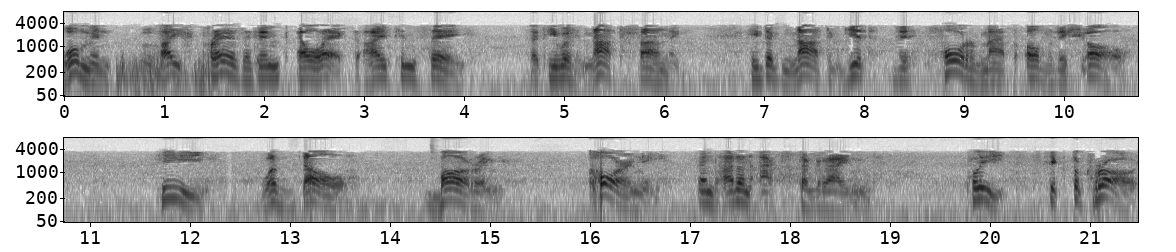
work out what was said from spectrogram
woman vice president elect, I can say that he was not funny. He did not get the format of the show. He was dull, boring, corny, and had an axe to grind. Please stick to Crush,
